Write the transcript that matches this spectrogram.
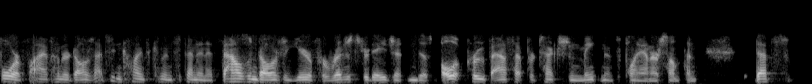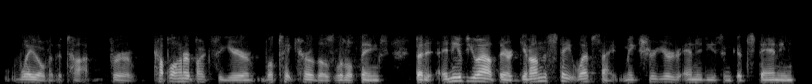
four or five hundred dollars. I've seen clients come in spending a thousand dollars a year for registered agent and this bulletproof asset protection maintenance plan or something. That's way over the top. For a couple hundred bucks a year, we'll take care of those little things. But any of you out there, get on the state website. Make sure your entity's in good standing.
